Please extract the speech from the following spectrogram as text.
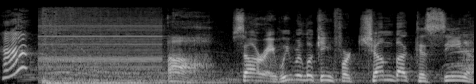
huh? Ah, oh, sorry, we were looking for Chumba Casino.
